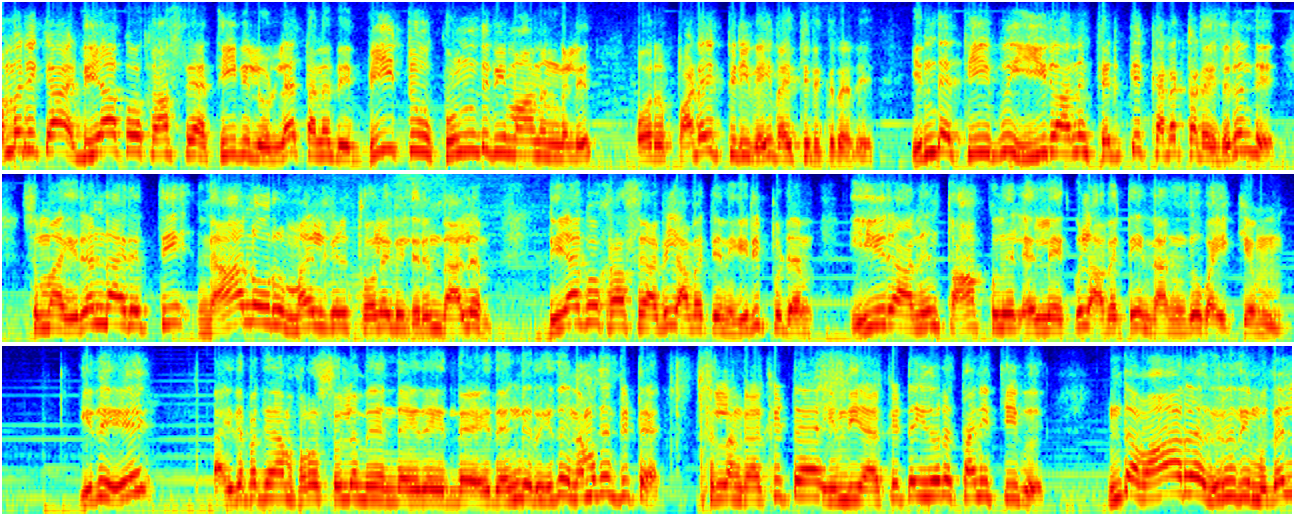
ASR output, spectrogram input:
அமெரிக்கா டியாகோ காசியா தீவில் உள்ள தனது பி டூ குண்டு விமானங்களின் ஒரு படைப்பிரிவை வைத்திருக்கிறது. இந்த தீவு ஈரானின் தெற்கு கடற்கரையிலிருந்து சுமார் இரண்டாயிரத்தி நானூறு மைல்கள் தொலைவில் இருந்தாலும் டியாகோ காசியாவில் அவற்றின் இருப்பிடம் ஈரானின் தாக்குதல் எல்லைக்குள் அவற்றை நன்கு வைக்கும். இது இதை பத்தி நாம புறம் சொல்லும் இந்த இது இந்த இது எங்க இருக்கு? இது நமக்கு கிட்ட ஸ்ரீலங்கா கிட்ட இந்தியா கிட்ட இது ஒரு தனி தீவு. இந்த வார இறுதி முதல்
